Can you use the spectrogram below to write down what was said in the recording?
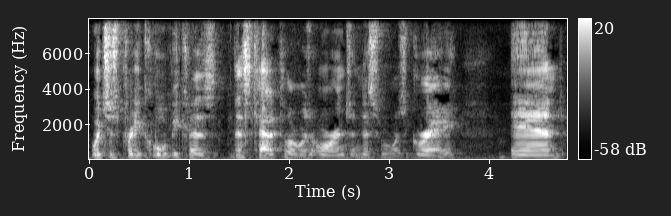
which is pretty cool because this caterpillar was orange and this one was gray, and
